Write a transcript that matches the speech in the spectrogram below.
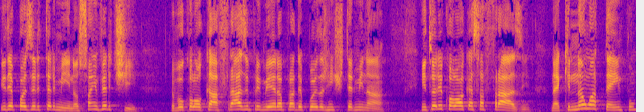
e depois ele termina. Eu só inverti. Eu vou colocar a frase primeiro para depois a gente terminar. Então ele coloca essa frase, né, que não há tempo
